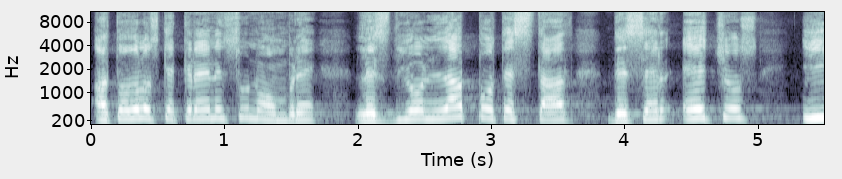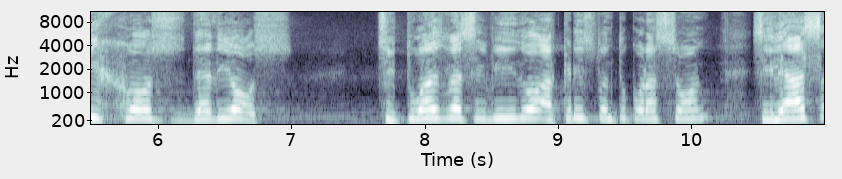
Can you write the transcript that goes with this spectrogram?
a todos los que creen en su nombre, les dio la potestad de ser hechos hijos de Dios. Si tú has recibido a Cristo en tu corazón, si le has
